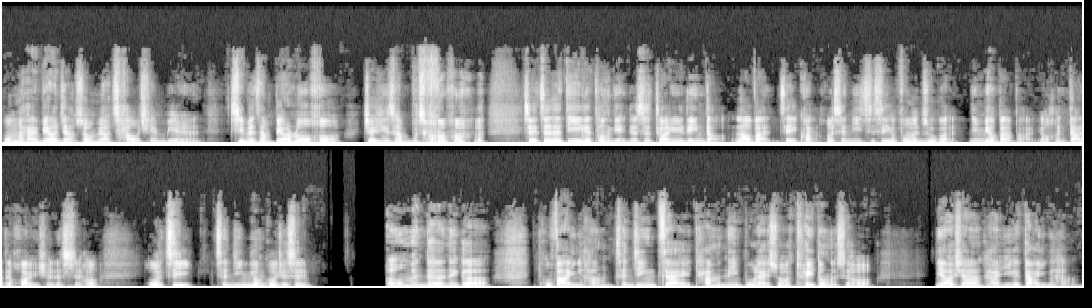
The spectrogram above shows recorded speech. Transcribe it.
我们还不要讲说我们要超前别人，基本上不要落后就已经算不错。所以这是第一个痛点，就是关于领导老板这一块，或是你只是一个部门主管，你没有办法有很大的话语权的时候。我自己曾经用过，就是呃，我们的那个浦发银行曾经在他们内部来说推动的时候，你要想想看，一个大银行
